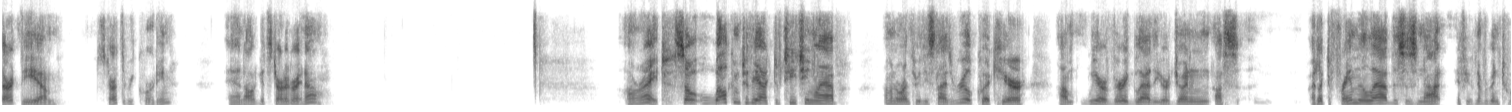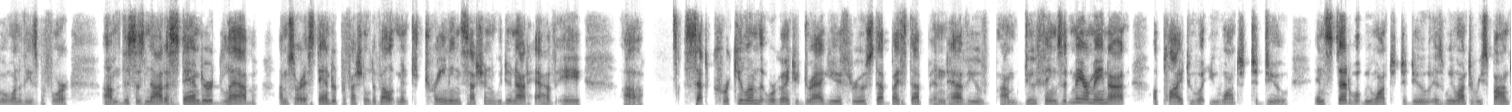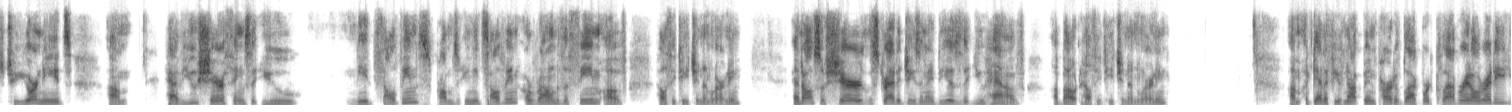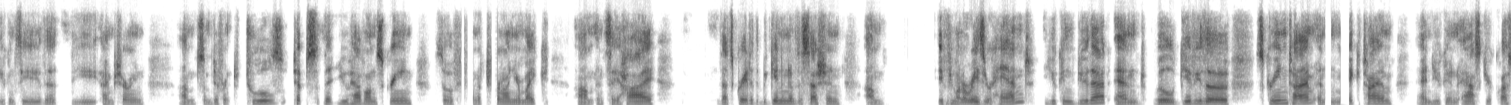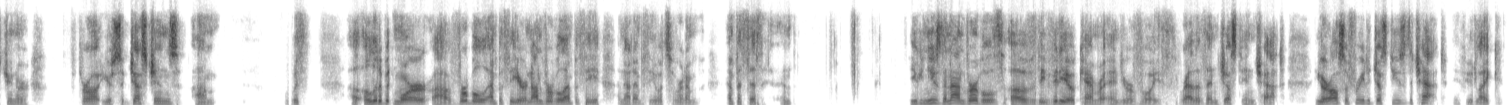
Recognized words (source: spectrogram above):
start the um, start the recording, and I'll get started right now. All right, so welcome to the Active Teaching Lab. I'm going to run through these slides real quick here. Um, we are very glad that you're joining us. I'd like to frame the lab. This is not, if you've never been to a, one of these before, um, this is not a standard lab, I'm sorry, a standard professional development training session. We do not have a uh, set curriculum that we're going to drag you through step by step and have you um, do things that may or may not apply to what you want to do. Instead, what we want to do is we want to respond to your needs, um, have you share things that you need solving, problems that you need solving around the theme of healthy teaching and learning and also share the strategies and ideas that you have about healthy teaching and learning. Um, again, if you've not been part of Blackboard Collaborate already, you can see that the I'm sharing um, some different tools, tips that you have on screen. So if you want to turn on your mic um, and say hi, that's great at the beginning of the session. Um, if you want to raise your hand, you can do that and we'll give you the screen time and the mic time and you can ask your question or throw out your suggestions um, with a, a, little bit more uh, verbal empathy or nonverbal empathy, not empathy, what's the word, I'm, emphasis. And you can use the nonverbals of the video camera and your voice rather than just in chat. You're also free to just use the chat if you'd like.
